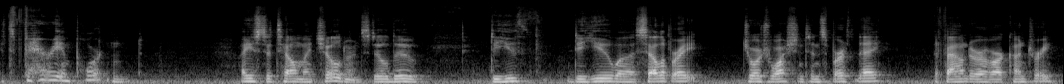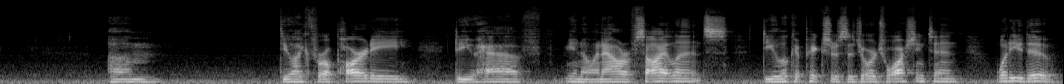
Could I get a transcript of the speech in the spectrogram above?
It's very important. I used to tell my children, still do, do you, do you uh, celebrate George Washington's birthday, the founder of our country? Um, do you like throw a party? Do you have, you know, an hour of silence? Do you look at pictures of George Washington? What do you do?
